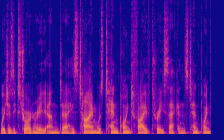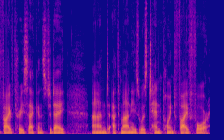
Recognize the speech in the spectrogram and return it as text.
which is extraordinary. And uh, his time was 10.53 seconds, 10.53 seconds today, and Athmani's was 10.54.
